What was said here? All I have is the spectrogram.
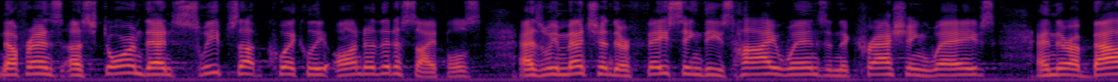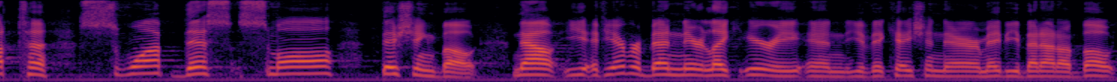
Now, friends, a storm then sweeps up quickly onto the disciples. As we mentioned, they're facing these high winds and the crashing waves, and they're about to swamp this small fishing boat. Now, if you've ever been near Lake Erie and you vacation there, maybe you've been out on a boat,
